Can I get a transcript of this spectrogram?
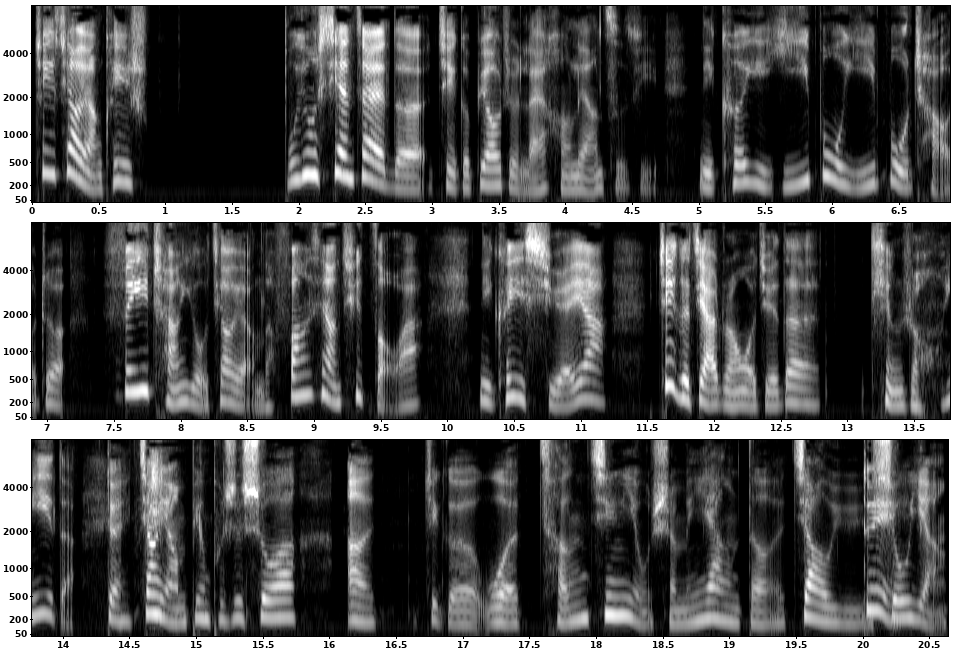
这个教养可以不用现在的这个标准来衡量自己，你可以一步一步朝着非常有教养的方向去走啊！你可以学呀。这个家长，我觉得。挺容易的，对教养并不是说，呃，这个我曾经有什么样的教育修养，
